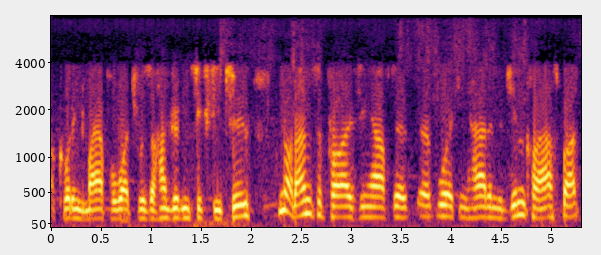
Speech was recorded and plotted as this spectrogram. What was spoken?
according to my Apple Watch, was 162. Not unsurprising after uh, working hard in the gym class, but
